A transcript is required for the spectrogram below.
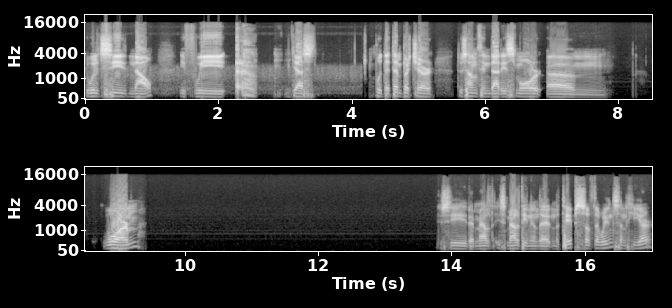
You will see now if we just put the temperature to something that is more um, warm. You see the melt is melting in the, in the tips of the winds and here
